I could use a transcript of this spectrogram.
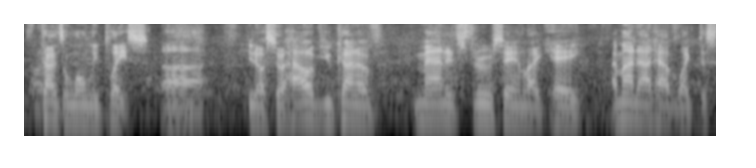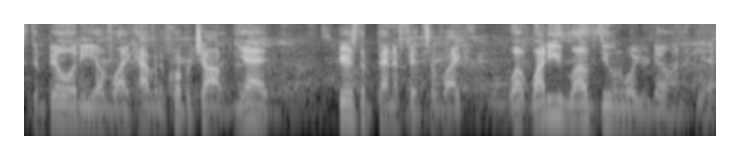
Sometimes a lonely place. Uh, you know, so how have you kind of managed through saying like, hey, I might not have like the stability of like having a corporate job yet. Here's the benefits of like, what? Why do you love doing what you're doing? Yeah.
